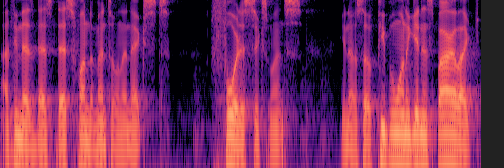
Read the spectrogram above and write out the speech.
I think that that's that's fundamental in the next four to six months. You know, so if people want to get inspired, like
